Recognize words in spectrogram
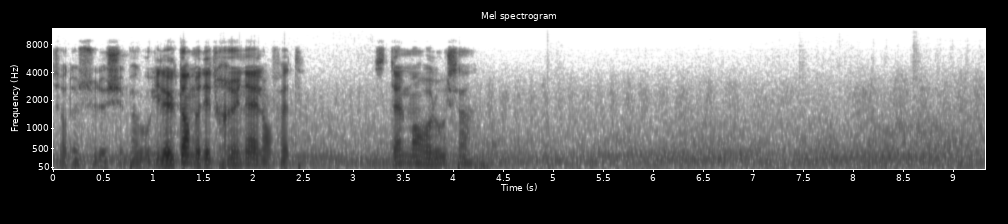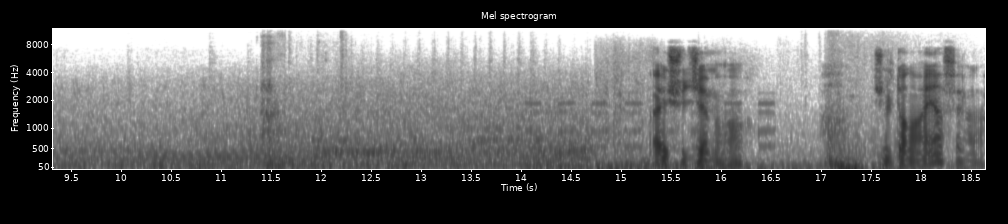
Tire dessus de je sais pas où. Il a eu le temps de me détruire une aile en fait. C'est tellement relou ça. Allez, je suis déjà mort. J'ai eu le temps de rien faire là.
